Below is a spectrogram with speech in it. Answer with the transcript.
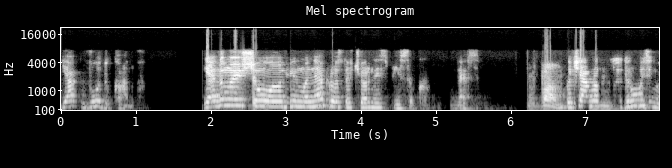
як воду канув. Я думаю, що він мене просто в чорний список внес. В бам. Хоча ми були друзями,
